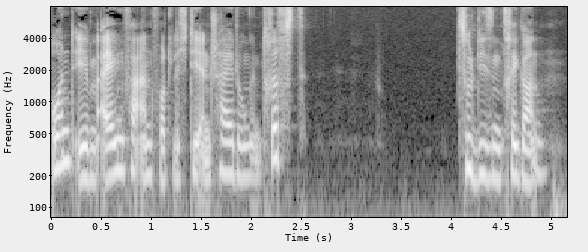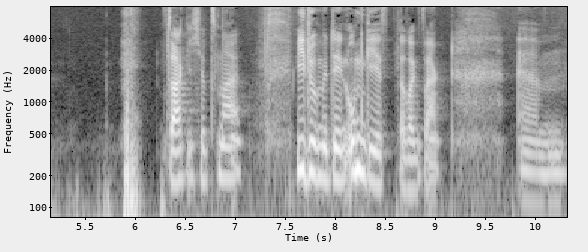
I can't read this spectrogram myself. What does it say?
und eben eigenverantwortlich die Entscheidungen triffst, zu diesen Triggern, sag ich jetzt mal. Wie du mit denen umgehst, besser gesagt. Ähm,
